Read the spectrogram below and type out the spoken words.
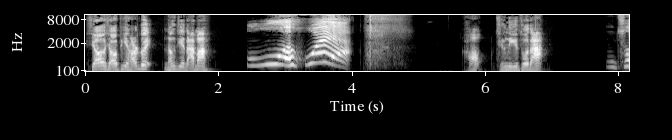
小小屁孩队能解答吗？我会。好，请你作答。从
